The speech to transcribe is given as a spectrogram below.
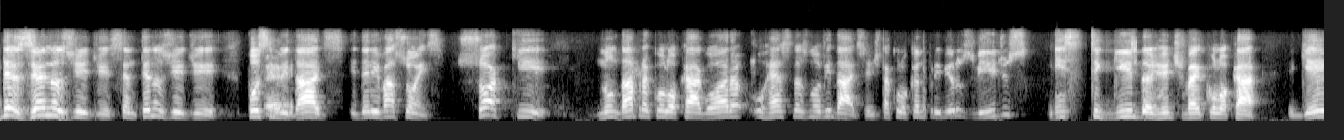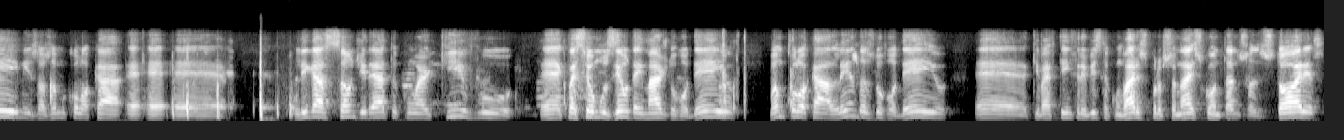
dezenas de, de- centenas de, de possibilidades e derivações. Só que não dá para colocar agora o resto das novidades. A gente está colocando primeiro os vídeos, em seguida a gente vai colocar games, nós vamos colocar é, é, é, ligação direta com o arquivo, é, que vai ser o Museu da Imagem do Rodeio. Vamos colocar lendas do rodeio, é, que vai ter entrevista com vários profissionais contando suas histórias.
